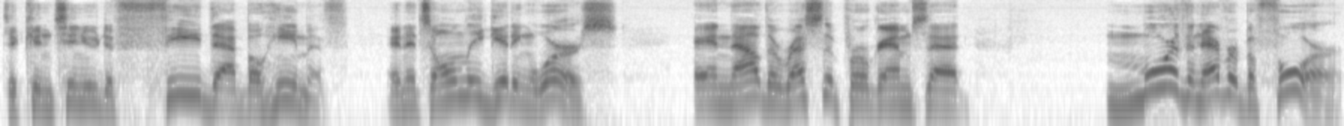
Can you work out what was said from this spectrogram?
to continue to feed that behemoth and it's only getting worse. And now the rest of the programs that more than ever before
